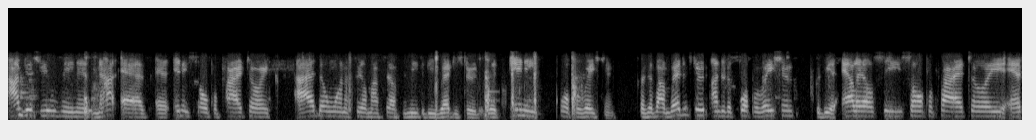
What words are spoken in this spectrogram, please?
I'm just using it not as a, any sole proprietary. I don't want to feel myself the need to be registered with any corporation because if I'm registered under the corporation, could be an LLC, sole proprietary, S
